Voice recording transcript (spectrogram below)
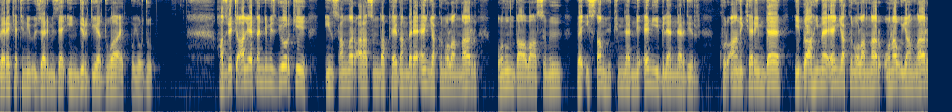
bereketini üzerimize indir diye dua et buyurdu. Hazreti Ali Efendimiz diyor ki, insanlar arasında peygambere en yakın olanlar, onun davasını ve İslam hükümlerini en iyi bilenlerdir. Kur'an-ı Kerim'de İbrahim'e en yakın olanlar, ona uyanlar,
